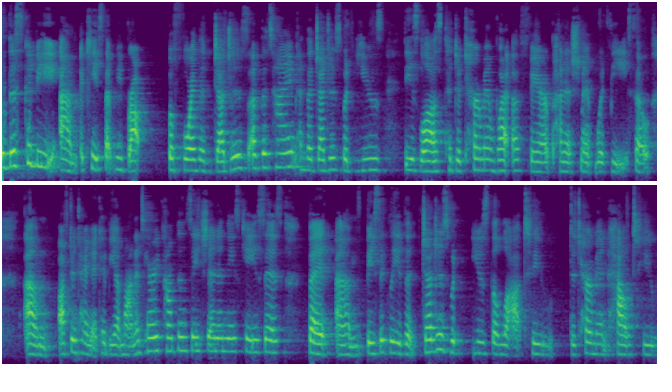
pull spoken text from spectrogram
so this could be um, a case that we brought before the judges of the time, and the judges would use these laws to determine what a fair punishment would be. So um, oftentimes it could be a monetary compensation in these cases, but um, basically the judges would use the law to determine how to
